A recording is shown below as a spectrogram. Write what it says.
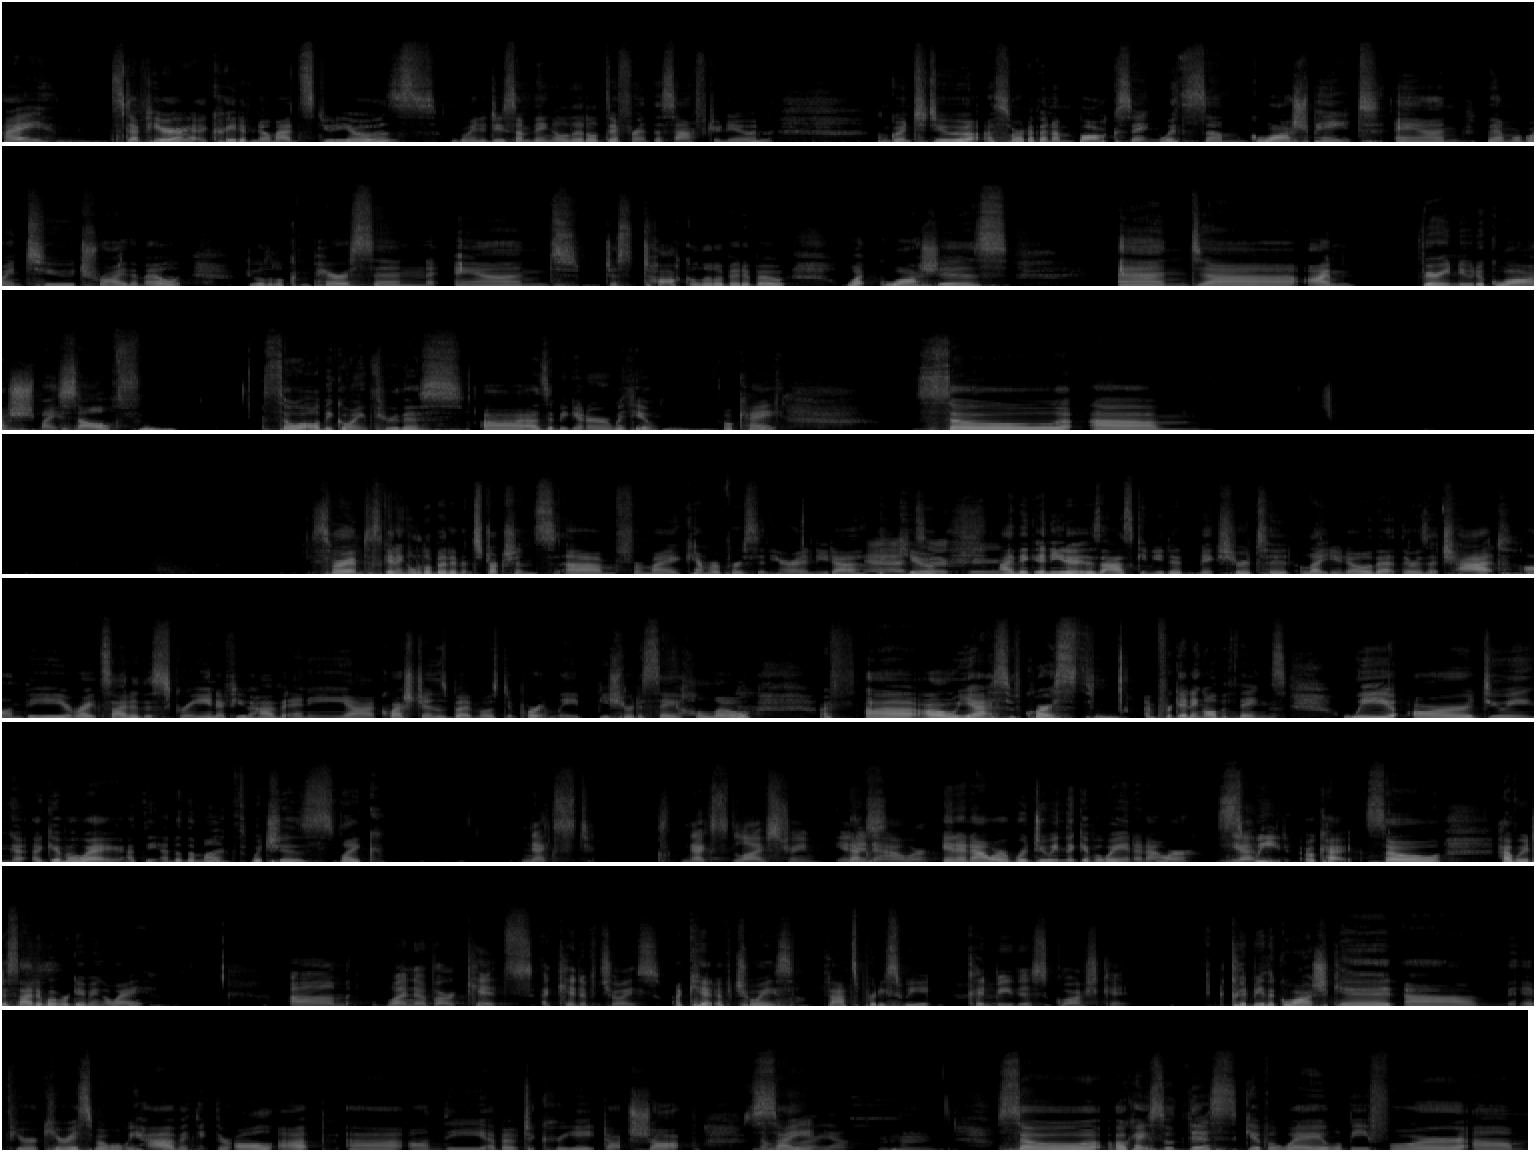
Hi, Steph here at Creative Nomad Studios. We're going to do something a little different this afternoon. I'm going to do a sort of an unboxing with some gouache paint and then we're going to try them out, do a little comparison and just talk a little bit about what gouache is. And uh, I'm very new to gouache myself, so I'll be going through this uh, as a beginner with you. Okay? So, um, sorry, I'm just getting a little bit of instructions um, from my camera person here, Anita. Thank you. okay. I think Anita is asking me to make sure to let you know that there's a chat on the right side of the screen if you have any uh, questions, but most importantly, be sure to say hello. Uh, oh, yes, of course. I'm forgetting all the things. We are doing a giveaway at the end of the month, which is like next next live stream in Next- an hour. in an hour. We're doing the giveaway in an hour. Yeah. Sweet. Okay. So, have we decided what we're giving away? Um, one of our kits, a kit of choice, A kit of choice. That's pretty sweet. could be this gouache kit. Could be the gouache kit. Um, if you're curious about what we have, I think they're all up uh, on the about to create.shop Some of them site. are, yeah. hmm So, okay, so this giveaway will be for um,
